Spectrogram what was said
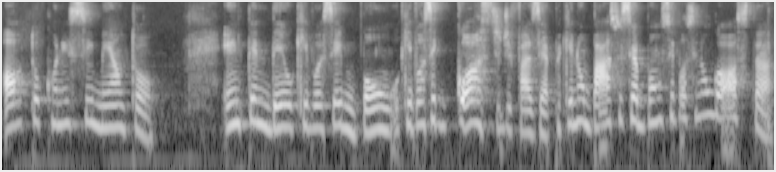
Autoconhecimento. Entender o que você é bom, o que você gosta de fazer. Porque não basta ser bom se você não gosta.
